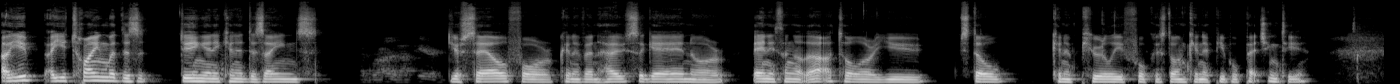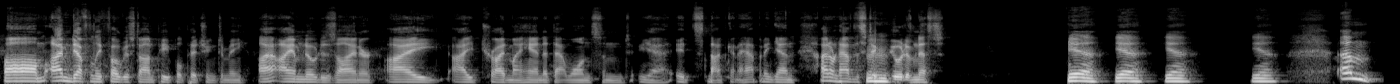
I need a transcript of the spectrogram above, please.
are you are you toying with is it doing any kind of designs yourself or kind of in house again or anything like that at all? Or are you still kind of purely focused on kind of people pitching to you? Um, I'm definitely focused on people pitching to me. I, I am no designer. I I tried my hand at that once, and yeah, it's not going to happen again. I don't have the stick Mhm. to itiveness. Yeah, yeah, yeah, yeah. Um,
